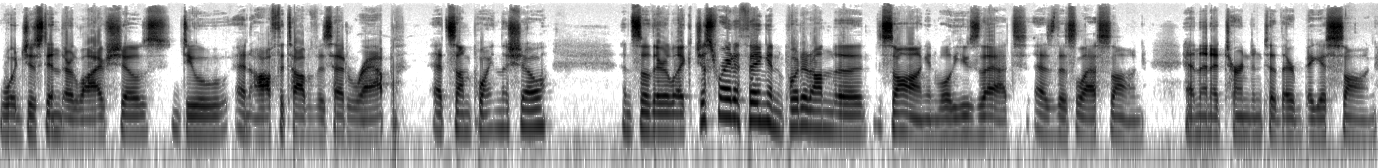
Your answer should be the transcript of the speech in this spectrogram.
would just in their live shows do an off the top of his head rap at some point in the show. And so they're like, just write a thing and put it on the song, and we'll use that as this last song. And then it turned into their biggest song.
